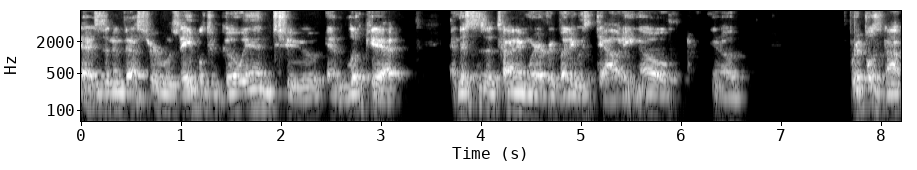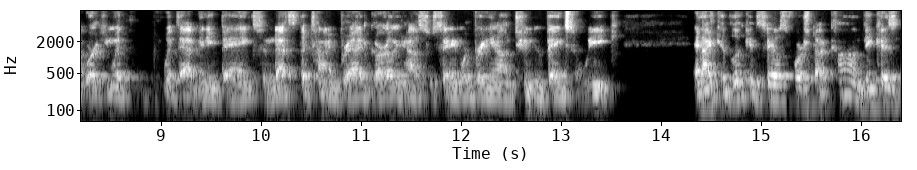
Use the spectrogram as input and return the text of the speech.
as an investor, was able to go into and look at, and this is a time where everybody was doubting, oh, you know, Ripple's not working with with that many banks, and that's the time Brad Garlinghouse was saying we're bringing on two new banks a week. And I could look at Salesforce.com because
